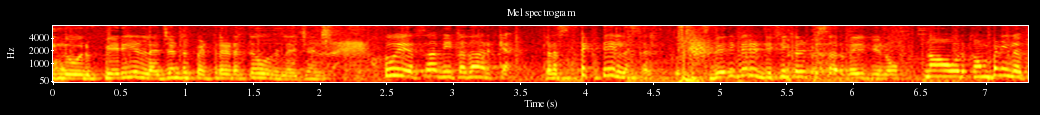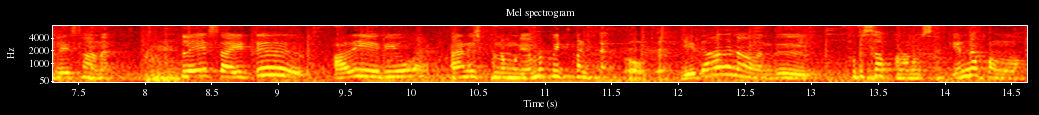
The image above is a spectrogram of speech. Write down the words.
இந்த ஒரு பெரிய லெஜெண்ட் பெற்றெடுத்த ஒரு லெஜெண்ட் டூ இயர்ஸா வீட்டில் தான் இருக்கேன். ரெஸ்பெக்டே இல்லை sir it's very very difficult survive you know நான் ஒரு கம்பெனியில் பிளேஸ் ஆனேன். பிளேஸ் ஆயிட்டு அதையும் எதையும் மேனேஜ் பண்ண முடியாம குவிட் பண்ணிட்டேன். ஓகே ஏதாவது நான் வந்து புதுசா பண்ணணும் சார் என்ன பண்ணலாம்?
